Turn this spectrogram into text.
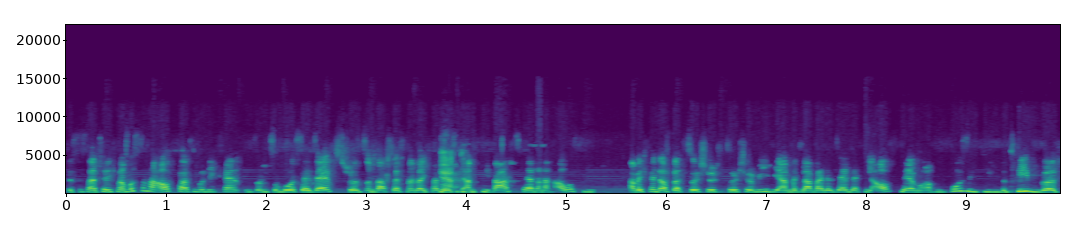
ist es natürlich, man muss immer aufpassen, wo die Grenzen sind, so wo ist der Selbstschutz und das lässt man, sag ich mal, ja. an Privatsphäre nach außen. Aber ich finde auch, dass durch Social Media mittlerweile sehr, sehr viel Aufklärung auch im Positiven betrieben wird.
